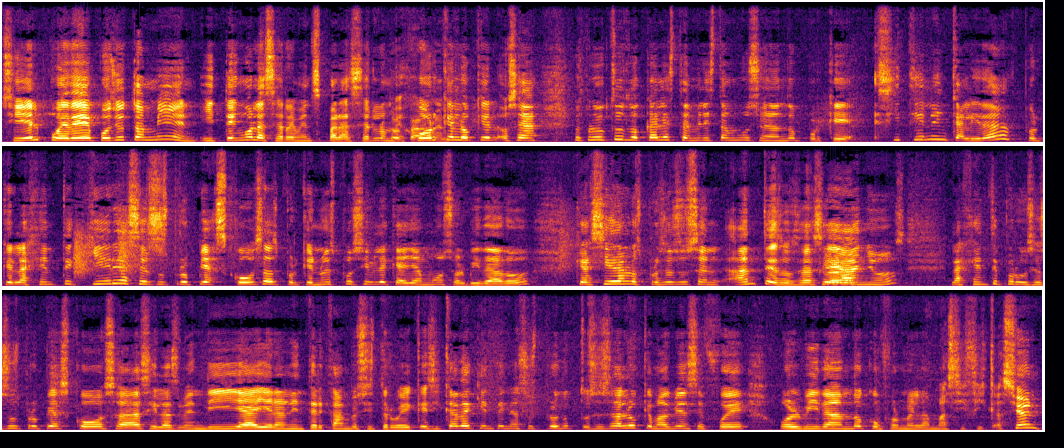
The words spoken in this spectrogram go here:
si él puede, pues yo también, y tengo las herramientas para hacerlo mejor que lo que, o sea, los productos locales también están funcionando porque sí tienen calidad, porque la gente quiere hacer sus propias cosas, porque no es posible que hayamos olvidado que así eran los procesos en- antes, o sea, hace Claro. años la gente producía sus propias cosas y las vendía y eran intercambios y trueques y cada quien tenía sus productos. Es algo que más bien se fue olvidando conforme la masificación.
